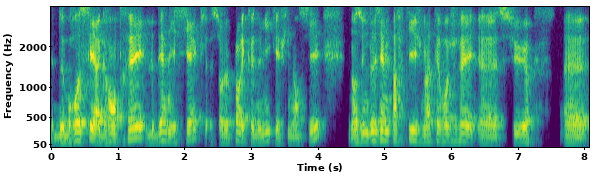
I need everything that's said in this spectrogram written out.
de brosser à grands traits le dernier siècle sur le plan économique et financier. Dans une deuxième partie, je m'interrogerai euh, sur euh,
